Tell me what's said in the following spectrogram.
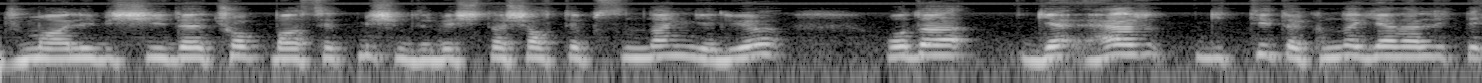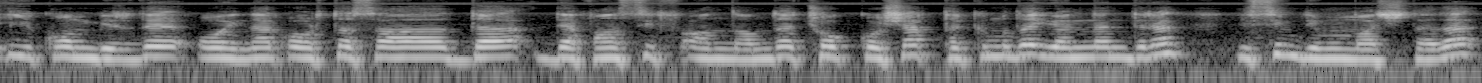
Cumali bir şeyde çok bahsetmişimdir. Beşiktaş altyapısından geliyor. O da her gittiği takımda genellikle ilk 11'de oynar. Orta sahada defansif anlamda çok koşar. Takımı da yönlendiren isimdi bu maçta da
